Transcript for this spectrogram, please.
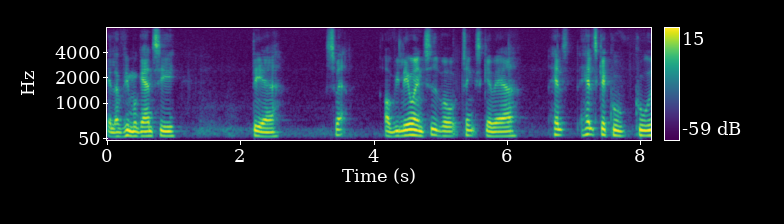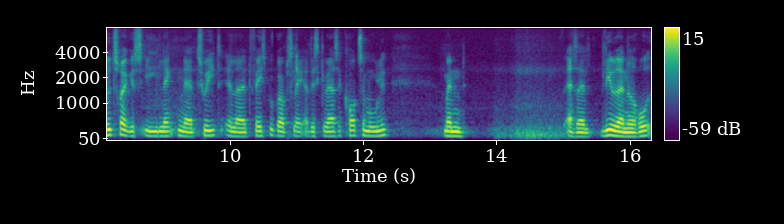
Eller vi må gerne sige, det er svært. Og vi lever i en tid, hvor ting skal være, helst, helst skal kunne, kunne udtrykkes i længden af et tweet eller et Facebook-opslag, og det skal være så kort som muligt. Men altså, livet er noget rod,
